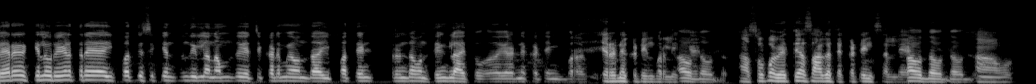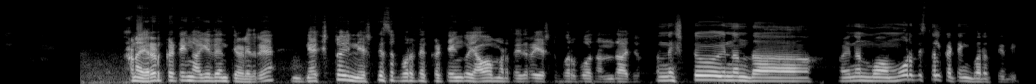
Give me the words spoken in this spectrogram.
ಬೇರೆ ಕೆಲವ್ರು ಹೇಳ್ತಾರೆ ಇಪ್ಪತ್ತು ದಿವಸಕ್ಕೆ ಅಂತಂದು ಇಲ್ಲ ನಮ್ದು ಹೆಚ್ಚು ಕಡಿಮೆ ಒಂದ್ ಇಪ್ಪತ್ತೆಂಟರಿಂದ ಒಂದ್ ತಿಂಗಳಾಯ್ತು ಎರಡನೇ ಕಟಿಂಗ್ ಬರೋದು. ಎರಡನೇ ಕಟಿಂಗ್ ಬರಲಿ ಹೌದೌದು. ಸ್ವಲ್ಪ ವ್ಯತ್ಯಾಸ ಆಗುತ್ತೆ ಕಟಿಂಗ್ಸ್ ಅಲ್ಲಿ. ಹೌದೌದೌದು. ಅಣ್ಣ ಎರಡ್ ಕಟಿಂಗ್ ಆಗಿದೆ ಅಂತ ಹೇಳಿದ್ರೆ ನೆಕ್ಸ್ಟ್ ಇನ್ ಎಷ್ಟು ದಿವಸಕ್ಕೆ ಬರುತ್ತೆ ಕಟಿಂಗ್ ಯಾವ ಮಾಡ್ತಾ ಇದ್ರೆ ಎಷ್ಟು ಬರ್ಬೋದು ಅಂದಾಜು? ನೆಕ್ಸ್ಟ್ ಇನ್ನೊಂದ ಇನ್ನೊಂದ್ ಮೂ- ಮೂರ್ ದಿವಸದಲ್ಲಿ ಕಟಿಂಗ್ ಬರುತ್ತೆ ಇದೀಗ.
